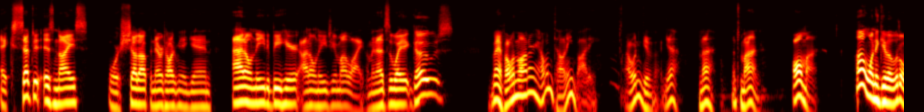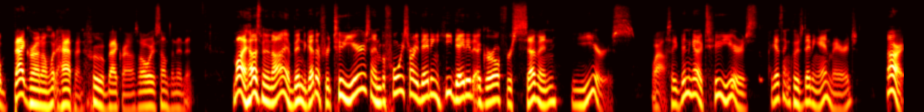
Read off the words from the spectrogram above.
Accept it as nice, or shut up and never talk to me again. I don't need to be here. I don't need you in my life. I mean, that's the way it goes. Man, if I won the lottery, I wouldn't tell anybody. I wouldn't give. Yeah, nah, that's mine, all mine. I want to give a little background on what happened. Ooh, background is always something, isn't it? My husband and I have been together for two years, and before we started dating, he dated a girl for seven years. Wow, so you've been together two years. I guess that includes dating and marriage. All right.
